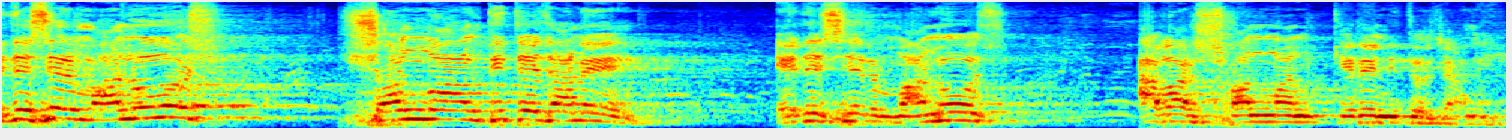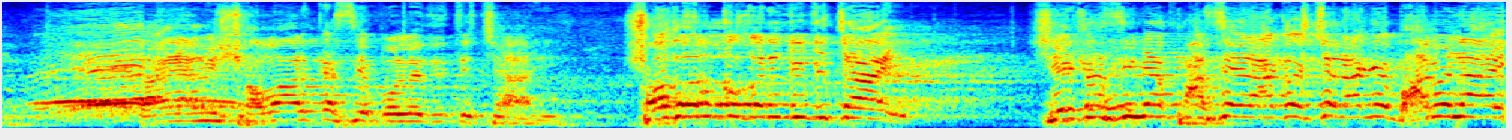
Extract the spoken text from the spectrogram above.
এদেশের মানুষ সম্মান দিতে জানে, এদেশের মানুষ আবার সম্মান কেড়ে নিতে জানে। তাই আমি সবার কাছে বলে দিতে চাই সতর্ক করে দিতে চাই। শেখ হাসিনা পাঁচের আগস্টের আগে ভাবে নাই,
